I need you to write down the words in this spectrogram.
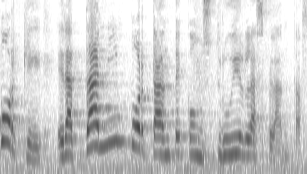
por qué era tan importante construir las plantas.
